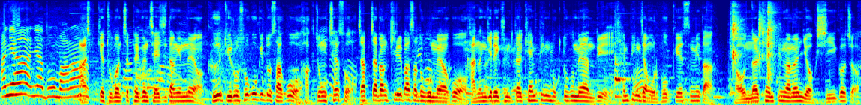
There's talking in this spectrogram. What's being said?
아니야 아니야 너무 많아. 아쉽게 두 번째 팩은 제지당했네요. 그 뒤로 소고기도 사고 각종 채소, 짭짤한 킬바사도 구매하고 가는 길에 김딸 캠핑복도 구매한 뒤 캠핑장으로 복귀했습니다. 더운 날 캠핑하면 역시 이거죠.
